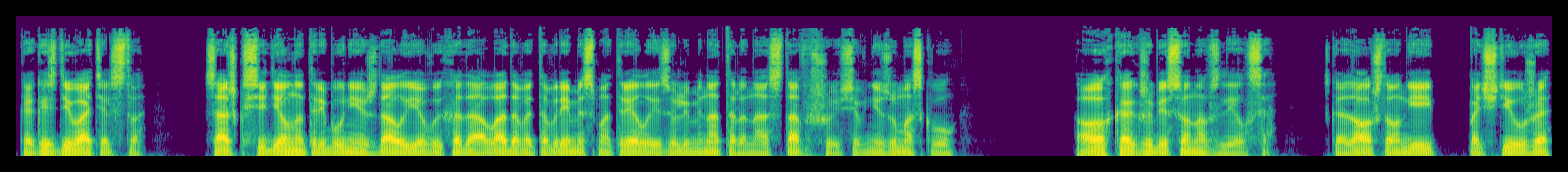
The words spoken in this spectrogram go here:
Как издевательство. Сашка сидел на трибуне и ждал ее выхода, а Лада в это время смотрела из иллюминатора на оставшуюся внизу Москву. Ох, как же Бессонов злился. Сказал, что он ей почти уже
